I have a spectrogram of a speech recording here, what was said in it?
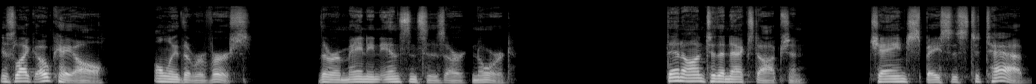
is like OK All, only the reverse. The remaining instances are ignored. Then on to the next option, Change spaces to tab.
